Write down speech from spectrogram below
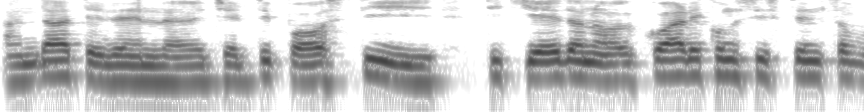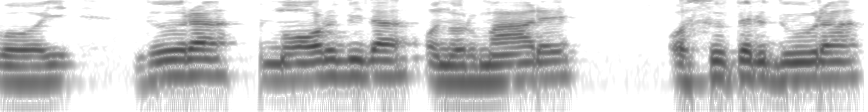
Andate in certi posti, ti chiedono quale consistenza vuoi, dura, morbida o normale o super dura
